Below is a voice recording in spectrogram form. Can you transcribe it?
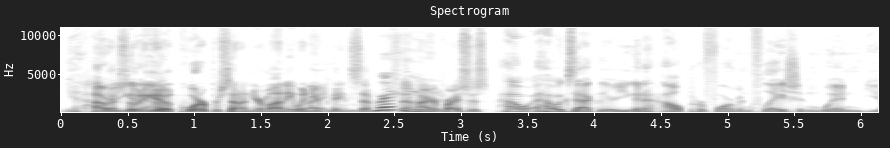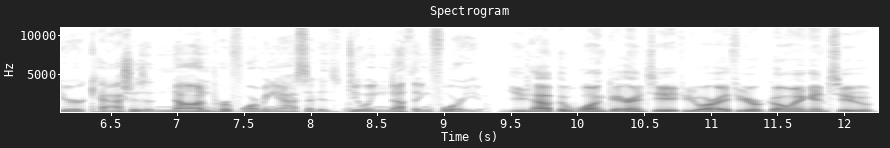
Yeah, how are Yeah, you so going to you get a quarter percent on your money when you're paying seven percent higher prices? how how exactly are you going to outperform inflation when your cash is a non-performing asset? It's doing nothing for you. You'd have the one guarantee if you are if you're going into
